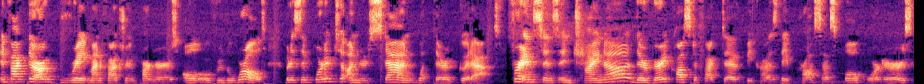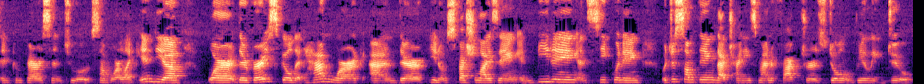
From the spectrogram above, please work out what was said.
In fact, there are great manufacturing partners all over the world, but it's important to understand what they're good at. For instance, in China, they're very cost effective because they process bulk orders in comparison to somewhere like India where they're very skilled at handwork and they're, you know, specializing in beading and sequining, which is something that Chinese manufacturers don't really do.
